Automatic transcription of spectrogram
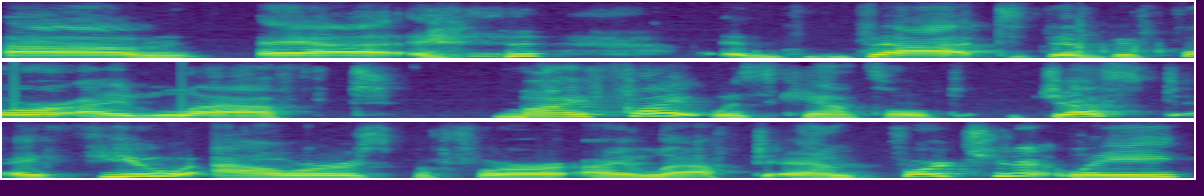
Um, that that before I left my flight was canceled just a few hours before I left. And fortunately,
